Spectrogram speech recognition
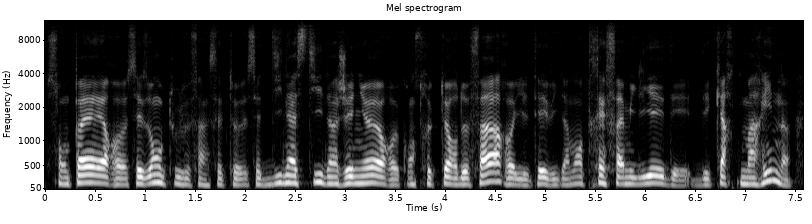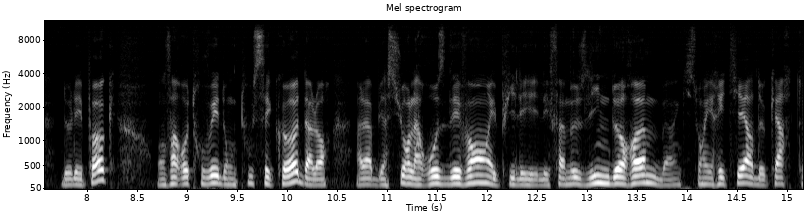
son père, euh, ses oncles, enfin, cette, cette dynastie d'ingénieurs euh, constructeurs de phares, il était évidemment très familier des, cartes marines de l'époque. On va retrouver donc tous ces codes. Alors, voilà, bien sûr, la rose des vents et puis les, fameuses lignes de Rhum ben, qui sont héritières de cartes,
